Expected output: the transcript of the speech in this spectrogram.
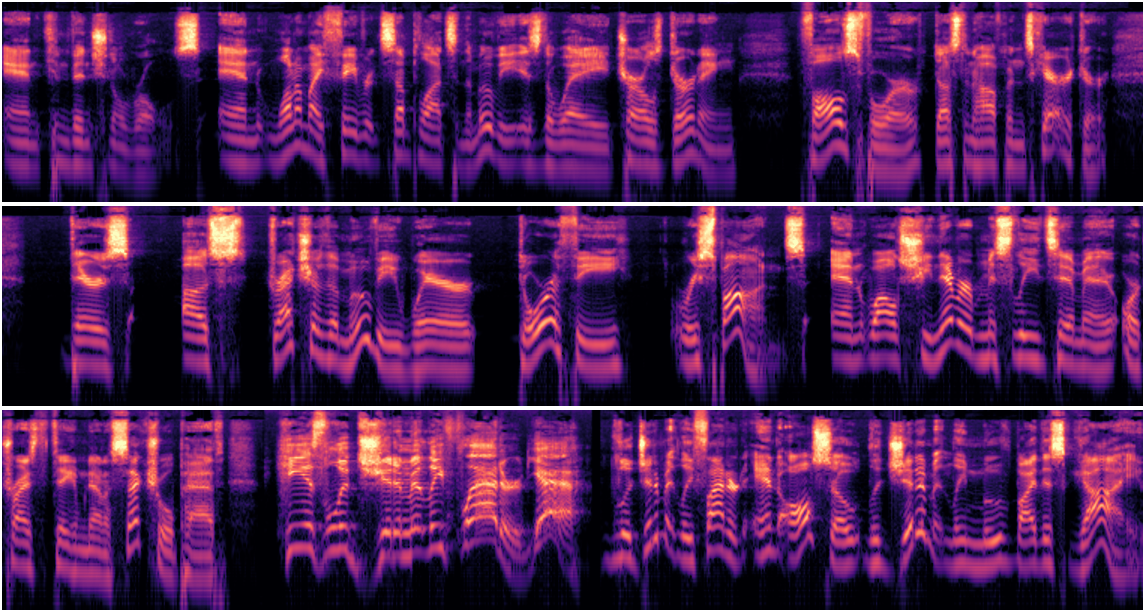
and conventional roles. And one of my favorite subplots in the movie is the way Charles Durning falls for Dustin Hoffman's character. There's a stretch of the movie where Dorothy responds. And while she never misleads him or tries to take him down a sexual path, he is legitimately flattered. Yeah. Legitimately flattered and also legitimately moved by this guy,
